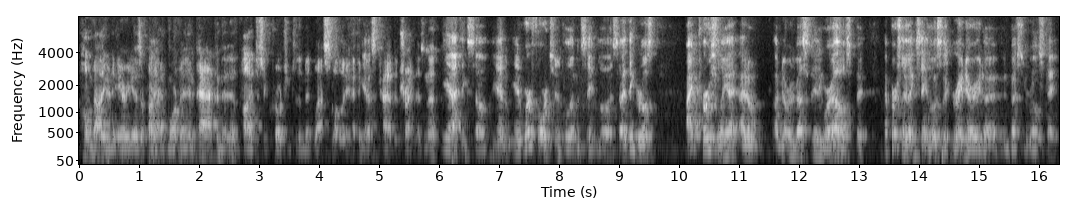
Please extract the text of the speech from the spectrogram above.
home valued areas are probably gonna have more of an impact, and then it'll probably just encroach into the Midwest slowly. I think Yeah. that's kind of the trend, isn't it? Yeah, I think so. And, and we're fortunate to live in St. Louis. I think real. I personally, I, I don't. I've never invested anywhere else, but I personally think St. Louis is a great area to invest in real estate.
